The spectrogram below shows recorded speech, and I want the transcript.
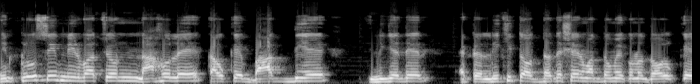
ইনক্লুসিভ নির্বাচন না হলে কাউকে বাদ দিয়ে নিজেদের একটা লিখিত অধ্যাদেশের মাধ্যমে কোনো দলকে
